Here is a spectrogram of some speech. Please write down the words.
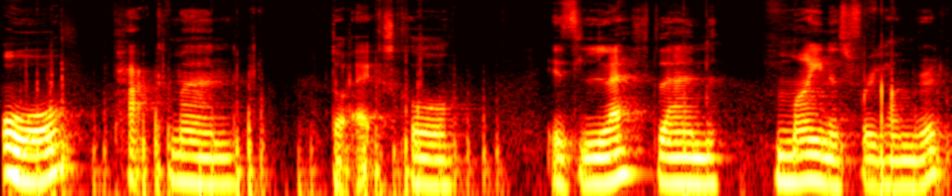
or pacman.xcor is less than minus 300.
